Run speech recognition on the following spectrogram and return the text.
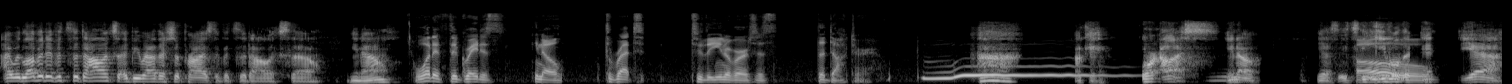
I would love it if it's the Daleks. I'd be rather surprised if it's the Daleks, though. You know? What if the greatest, you know, threat to the universe is the Doctor? Okay. Or us. You know? Yes, it's the evil Oh. that. Yeah.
